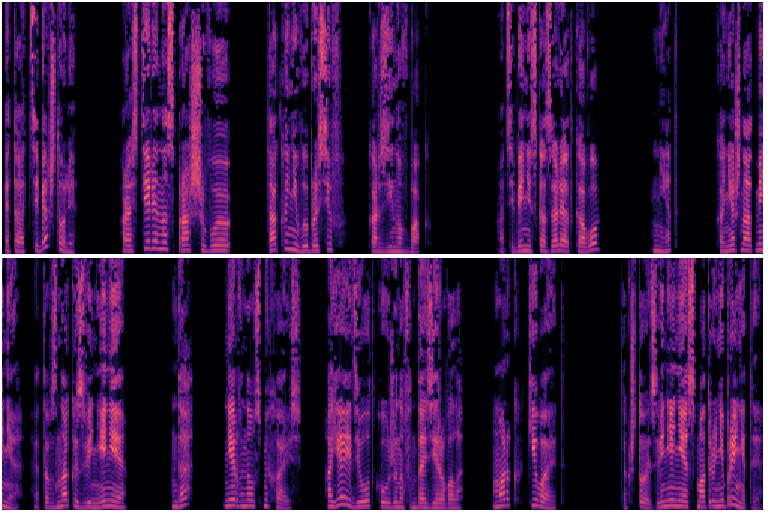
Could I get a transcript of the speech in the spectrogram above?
«Это от тебя, что ли?» Растерянно спрашиваю так и не выбросив корзину в бак. «А тебе не сказали от кого?» «Нет». «Конечно, от меня. Это в знак извинения». «Да?» Нервно усмехаюсь. А я, идиотка, уже нафантазировала. Марк кивает. «Так что, извинения, смотрю, не приняты?»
